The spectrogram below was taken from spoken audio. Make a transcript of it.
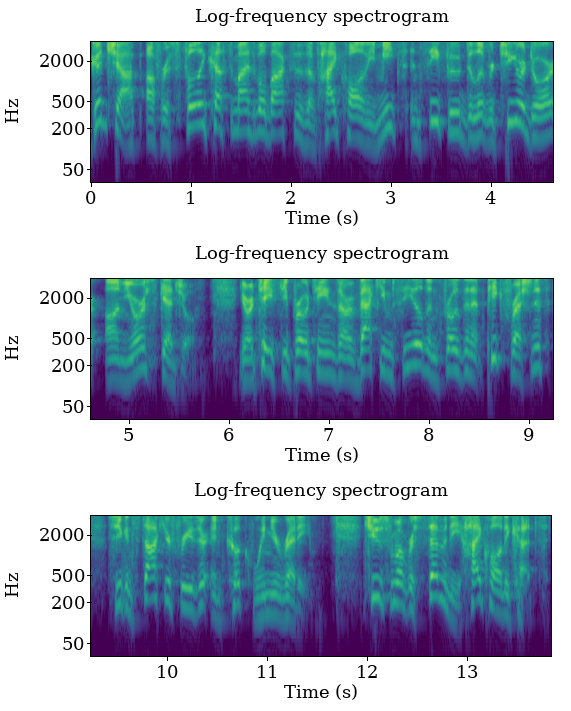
Good Chop offers fully customizable boxes of high quality meats and seafood delivered to your door on your schedule. Your tasty proteins are vacuum sealed and frozen at peak freshness so you can stock your freezer and cook when you're ready. Choose from over 70 high quality cuts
